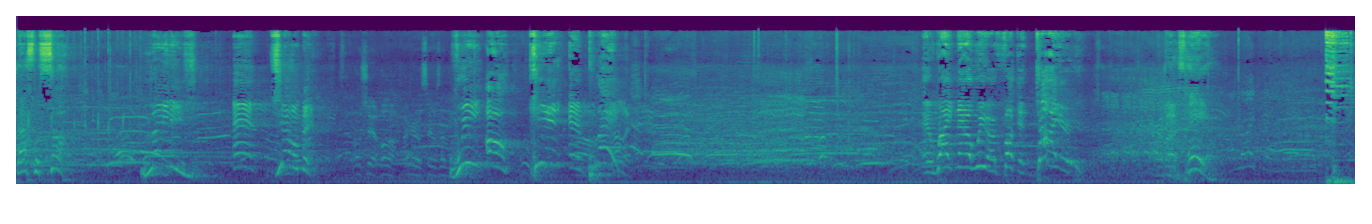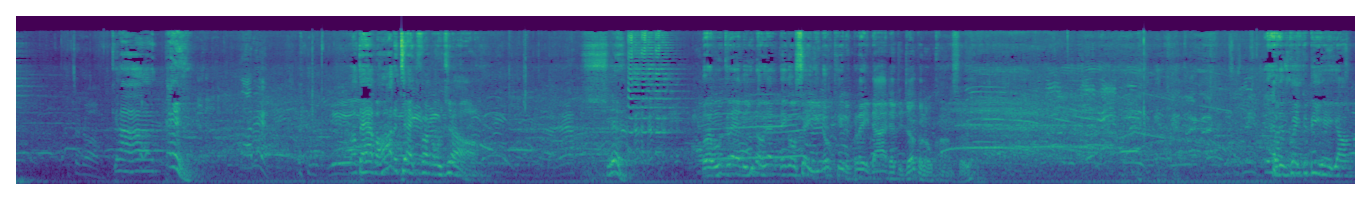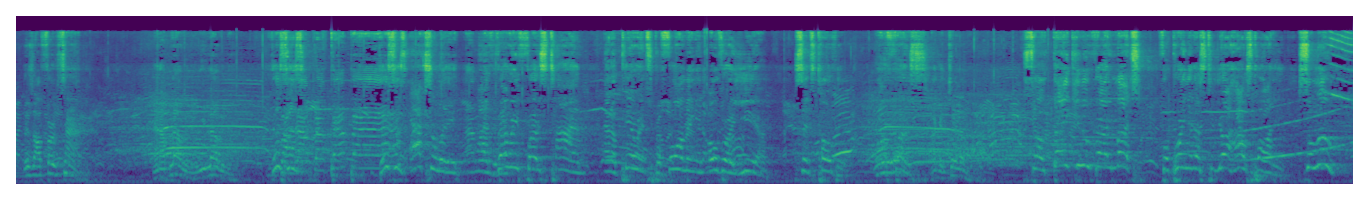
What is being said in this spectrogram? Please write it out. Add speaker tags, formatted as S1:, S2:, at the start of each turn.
S1: what's up.
S2: Ladies and gentlemen.
S3: Oh shit, hold on. I gotta say what's up.
S2: We are Kid and Play. Oh, and right now we are fucking tired.
S1: As hell.
S2: God damn.
S3: Not it.
S2: I'm about to have a heart attack fucking with y'all. Shit. But we're glad that, you know, that they gonna say, you know, Kid and Play died at the Juggalo concert. But it's great to be here, y'all. This is our first time. And I'm loving it. We loving it.
S1: This is this is actually my very first time an appearance performing in over a year since COVID.
S2: I can tell.
S1: So thank you very much for bringing us to your house party. Salute.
